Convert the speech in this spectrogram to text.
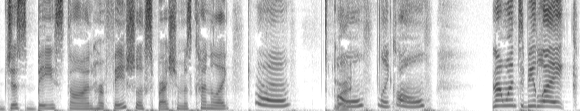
just based on her facial expression, was kind of like, oh, oh, like, oh. And I wanted to be like,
